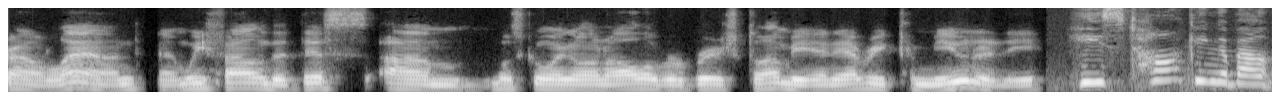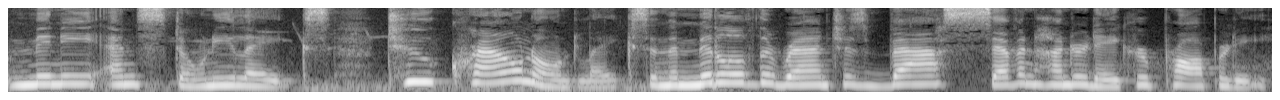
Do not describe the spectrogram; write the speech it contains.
Crown land. And we found that this um, was going on all over British Columbia in every community. He's talking about Minnie and Stony Lakes, two Crown owned lakes in the middle of the ranch's vast 700 acre property.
